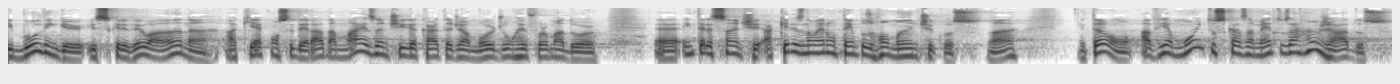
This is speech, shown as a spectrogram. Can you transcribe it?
E Bullinger escreveu a Ana a que é considerada a mais antiga carta de amor de um reformador. É interessante, aqueles não eram tempos românticos, não é? então havia muitos casamentos arranjados.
